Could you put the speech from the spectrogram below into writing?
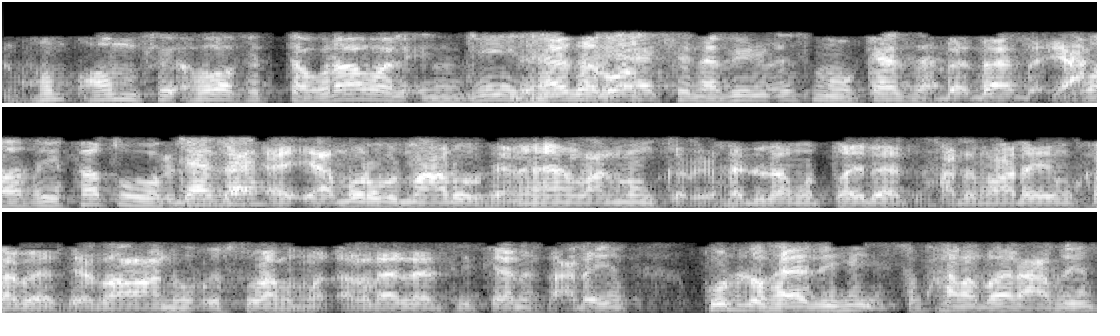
هم هم في هو في التوراة والإنجيل هذا الوقت نبي اسمه كذا يعني وظيفته كذا. يأمر بالمعروف ينهى عن المنكر يحل لهم الطيبات يحرم عليهم الخبائث يضع عنهم إصرهم والأغلال التي كانت عليهم. كل هذه سبحان الله العظيم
